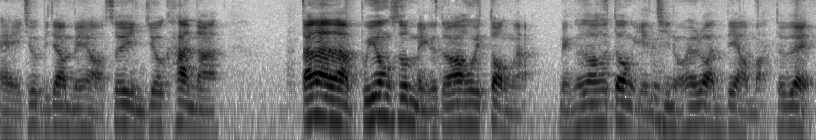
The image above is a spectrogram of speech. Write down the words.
哎，就比较没有，所以你就看呐。当然了，不用说每个都要会动啊，每个都会动，眼睛都会乱掉嘛，对不对？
